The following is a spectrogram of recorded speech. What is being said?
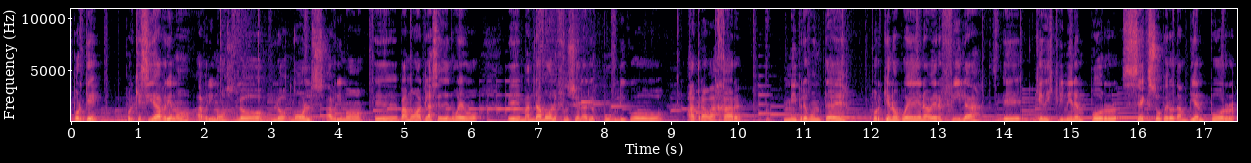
¿Por qué? Porque si abrimos, abrimos los, los malls, abrimos, eh, vamos a clase de nuevo, eh, mandamos a los funcionarios públicos a trabajar, mi pregunta es, ¿por qué no pueden haber filas eh, que discriminen por sexo, pero también por,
